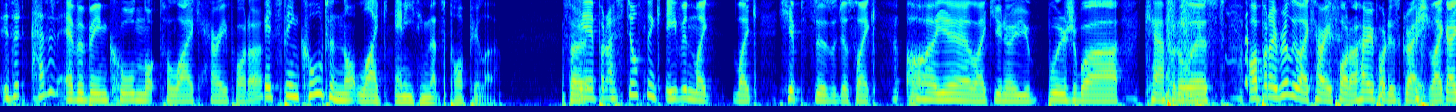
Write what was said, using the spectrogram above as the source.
Is it has it ever been cool not to like Harry Potter? It's been cool to not like anything that's popular. So yeah, but I still think even like like hipsters are just like, oh yeah, like you know, you bourgeois capitalist. oh, but I really like Harry Potter. Harry Potter is great. Like I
